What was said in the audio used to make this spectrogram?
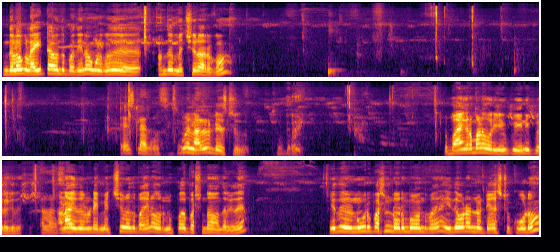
இந்த அளவுக்கு லைட்டாக வந்து பார்த்தீங்கன்னா உங்களுக்கு வந்து வந்து மெச்சூராக இருக்கும். டேஸ்ட்லாம் இருக்கும் சார் நல்ல டேஸ்ட் இருக்குது பயங்கரமான ஒரு இனிப்பு இனிப்பு இருக்குது. ஆனால் இதனுடைய மெச்சூர் வந்து பார்த்தீங்கன்னா ஒரு முப்பது பர்சன்ட் தான் வந்திருக்குது. இது நூறு பர்சன்ட் வரும்போது வந்து பார்த்தீங்கன்னா இதோட இன்னும் டேஸ்ட்டு கூடும்.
